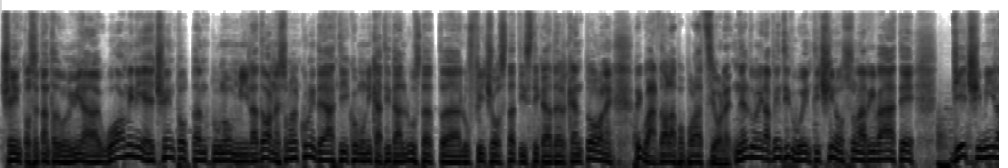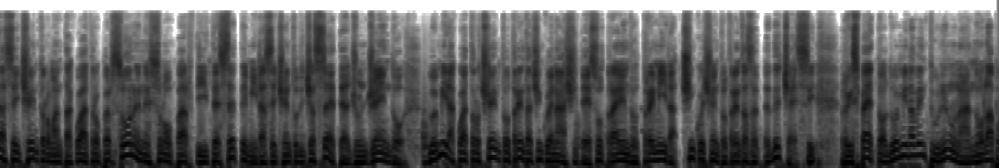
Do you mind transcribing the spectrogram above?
172.000 uomini e 181.000 donne. Sono alcuni dati comunicati dall'Ustat, l'ufficio statistica del cantone, riguardo alla popolazione. Nel 2022 in Ticino sono arrivate 10.694 persone, ne sono partite 7.617, aggiungendo 2.435 nascite e sottraendo 3.537 decessi rispetto al 2021 in un anno la popolazione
